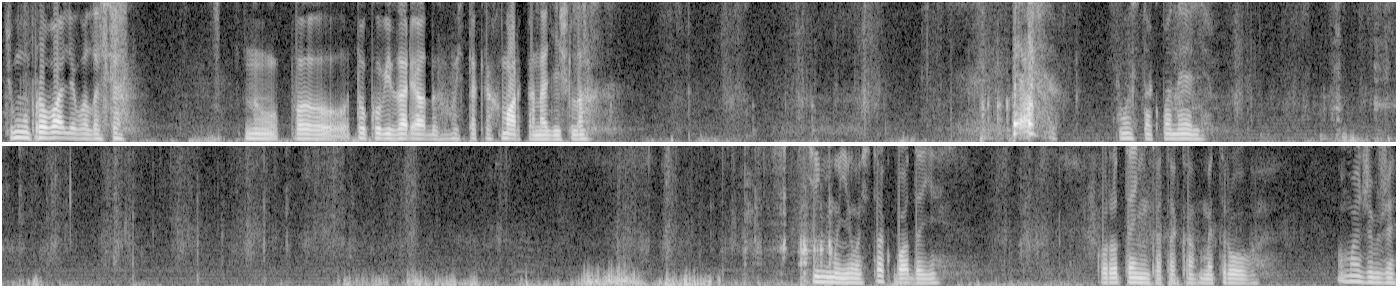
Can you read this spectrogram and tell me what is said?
чому провалювалося ну, по токові заряду. Ось така хмарка надійшла. Ось так панель. Тінь моя ось так падає. Коротенька така метрова. Ну, майже вже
